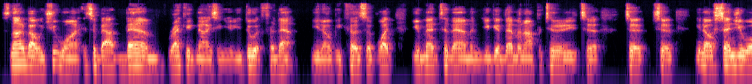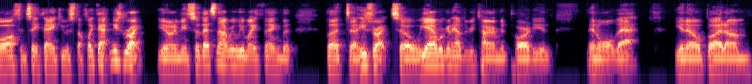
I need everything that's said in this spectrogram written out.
it's not about what you want it's about them recognizing you you do it for them you know because of what you meant to them and you give them an opportunity to to to you know send you off and say thank you and stuff like that and he's right you know what i mean so that's not really my thing but but uh, he's right so yeah we're gonna have the retirement party and and all that you know. But um,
